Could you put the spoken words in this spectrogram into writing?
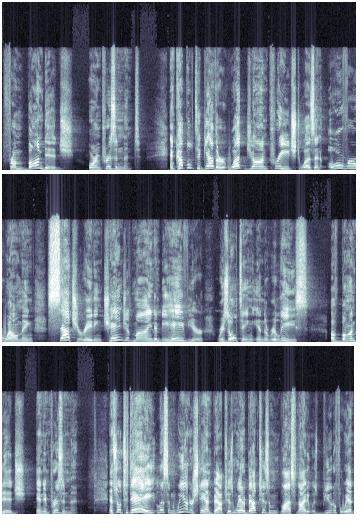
from bondage or imprisonment. And coupled together, what John preached was an overwhelming, saturating change of mind and behavior, resulting in the release of bondage and imprisonment. And so today, listen, we understand baptism. We had a baptism last night. It was beautiful. We had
